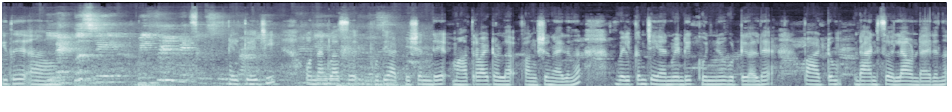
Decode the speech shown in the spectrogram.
We എൽ കെ ജി ഒന്നാം ക്ലാസ് പുതിയ അഡ്മിഷന്റെ മാത്രമായിട്ടുള്ള ഫങ്ഷനായിരുന്നു വെൽക്കം ചെയ്യാൻ വേണ്ടി കുഞ്ഞു കുട്ടികളുടെ പാട്ടും ഡാൻസും എല്ലാം ഉണ്ടായിരുന്നു.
